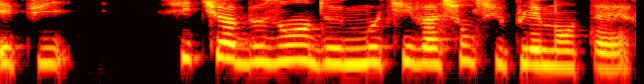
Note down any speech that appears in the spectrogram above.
Et puis, si tu as besoin de motivation supplémentaire,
